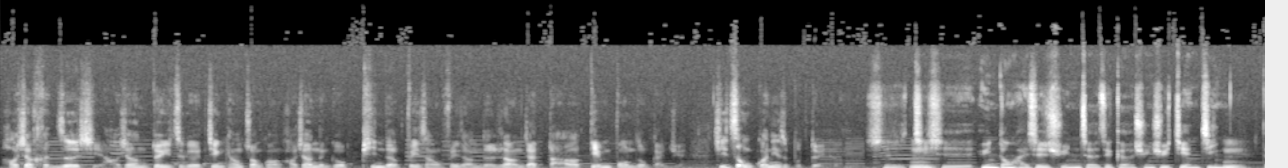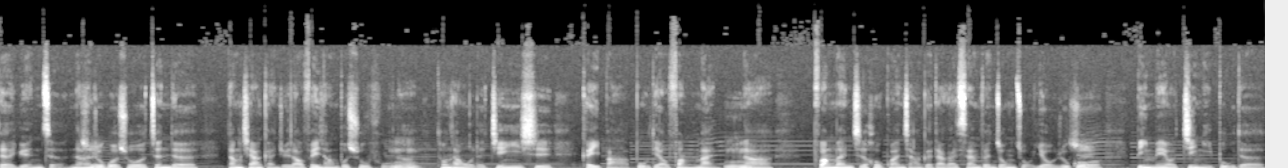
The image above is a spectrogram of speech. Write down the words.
好像很热血，好像对于这个健康状况，好像能够拼得非常非常的让人家达到巅峰这种感觉。其实这种观念是不对的。是，其实运动还是循着这个循序渐进的原则。嗯、那如果说真的当下感觉到非常不舒服呢，嗯、通常我的建议是可以把步调放慢。嗯、那放慢之后观察个大概三分钟左右，如果并没有进一步的。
